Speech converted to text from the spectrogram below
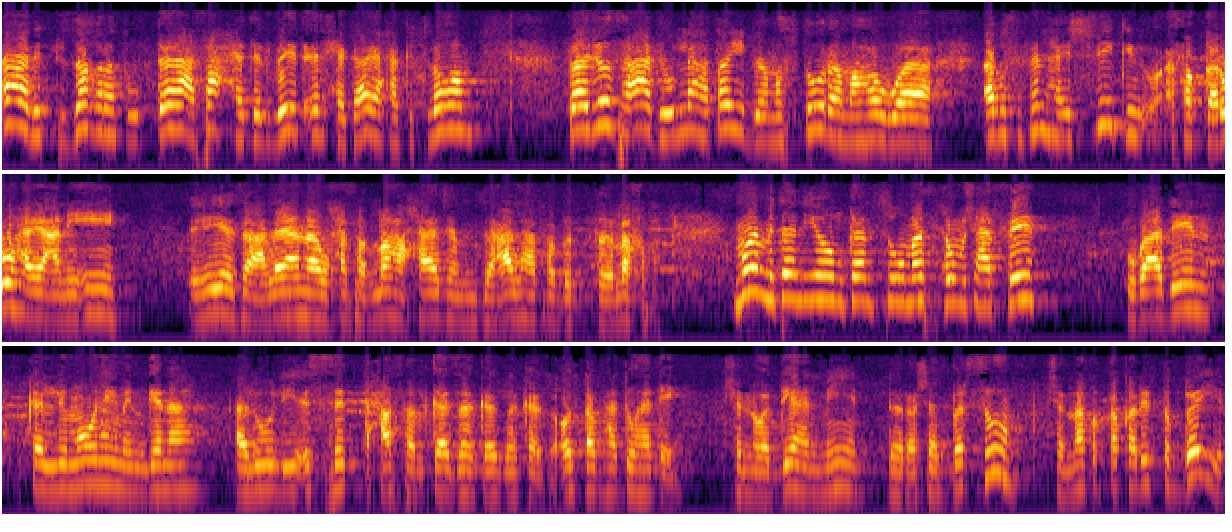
قعدت تزغرط وبتاع صحت البيت إيه الحكاية؟ حكت لهم. فجوزها قعد يقول لها طيب يا مستورة ما هو أبو سفين هيشفيكي فكروها يعني إيه؟ هي زعلانة وحصل لها حاجة من زعلها فبتلخبط. المهم تاني يوم كان سو مسح ومش عارف إيه. وبعدين كلموني من جنة قالوا لي الست حصل كذا كذا كذا. قلت طب هاتوها تاني. عشان نوديها لمين؟ لرشاد برسوم عشان ناخد تقارير طبية.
